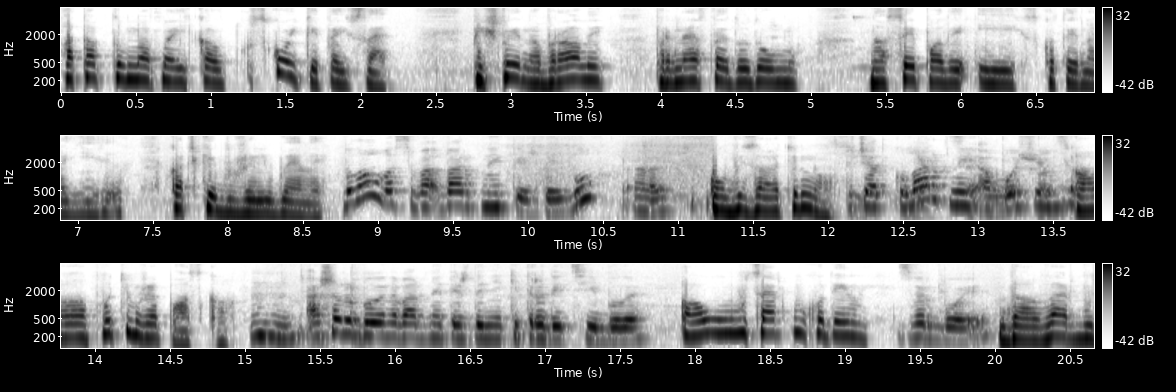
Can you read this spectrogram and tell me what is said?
А так то в нас на скойки та й все. Пішли, набрали, принесли додому, насипали і скотина їла. Качки дуже любили. Була у вас ва- вербний тиждень був? Е, Обов'язково. Спочатку Як вербний, а потім. А потім вже Пасха. Мгм. А що робили на вербний тиждень, які традиції були А у церкву ходили. з вербою? Да, вербу,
